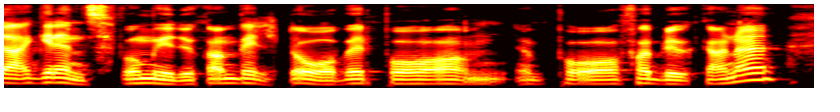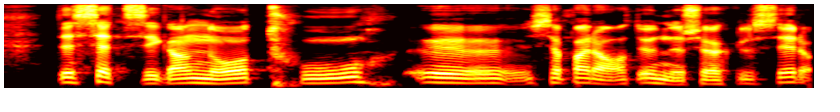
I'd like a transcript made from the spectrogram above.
det er grenser for hvor mye du kan velte over på, på forbrukerne. Det settes i gang nå to uh, separate undersøkelser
